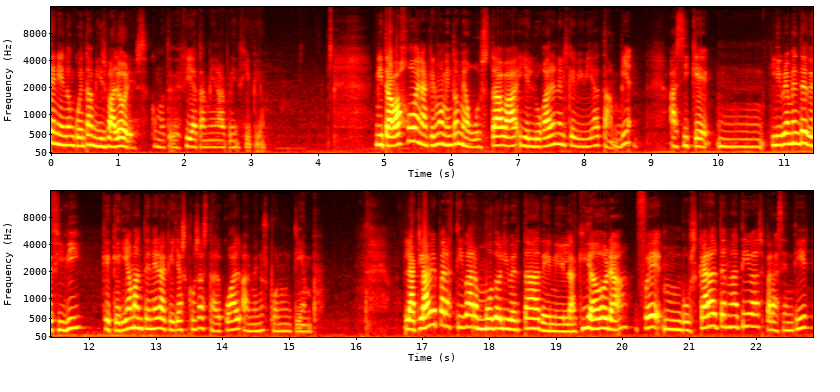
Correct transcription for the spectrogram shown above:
teniendo en cuenta mis valores, como te decía también al principio. Mi trabajo en aquel momento me gustaba y el lugar en el que vivía también. Así que mm, libremente decidí que quería mantener aquellas cosas tal cual, al menos por un tiempo. La clave para activar modo libertad en el aquí ahora fue mm, buscar alternativas para sentir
